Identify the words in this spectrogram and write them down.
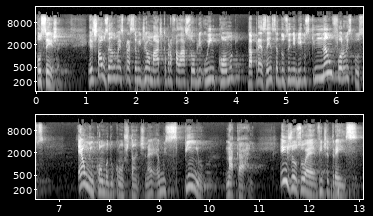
Ou seja, ele está usando uma expressão idiomática para falar sobre o incômodo da presença dos inimigos que não foram expulsos. É um incômodo constante, né? é um espinho na carne. Em Josué 23,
